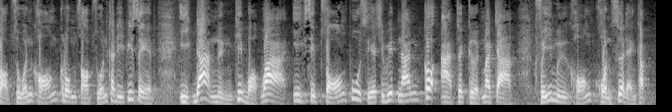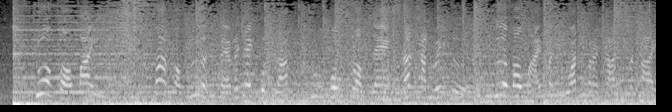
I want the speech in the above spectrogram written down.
สอบสวนของกรมสอบสวนคดีพิเศษ อีกด้านหนึ่งที่บอกว่าอีก 12 ผู้เสียชีวิตนั้นก็อาจจะเกิดมาจากฝีมือของคนเสื้อแดงครับ ช่วงต่อไป มากกว่าเพื่อนแต่ไม่ใช่คนรักชูวงกรอบแดงรักกันไว้เถิดเพื่อเป้าหมายปฏิวัติประชาธิปไตย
